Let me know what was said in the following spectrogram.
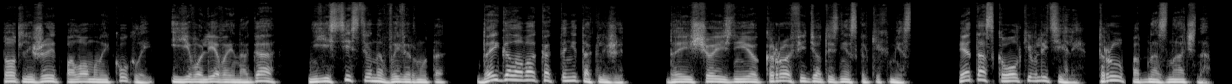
Тот лежит поломанной куклой, и его левая нога неестественно вывернута, да и голова как-то не так лежит. Да еще из нее кровь идет из нескольких мест. Это осколки влетели. Труп однозначно.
